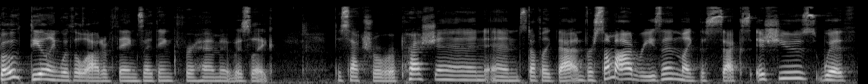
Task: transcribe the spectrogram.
both dealing with a lot of things. I think for him it was like the sexual repression and stuff like that and for some odd reason like the sex issues with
